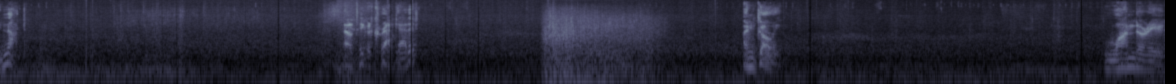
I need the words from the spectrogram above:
not? I'll take a crack at it. I'm going. Wandering.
